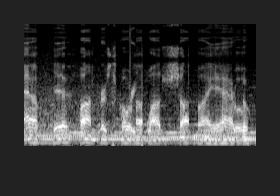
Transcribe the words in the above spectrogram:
F if underscore was shot by arrow.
